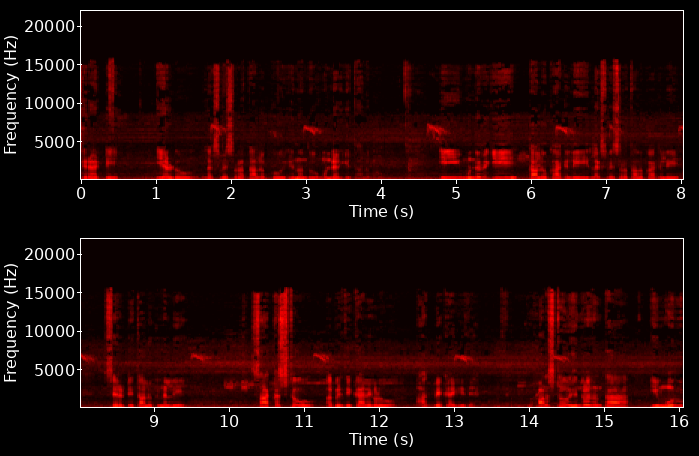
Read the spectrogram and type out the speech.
ಶಿರಹಟ್ಟಿ ಎರಡು ಲಕ್ಷ್ಮೇಶ್ವರ ತಾಲೂಕು, ಇನ್ನೊಂದು ಮುಂಡರಗಿ ತಾಲೂಕು. ಈ ಮುಂಡರಗಿ ತಾಲೂಕಾಗಲಿ, ಲಕ್ಷ್ಮೇಶ್ವರ ತಾಲೂಕಾಗಲಿ ಶಿರಟ್ಟಿ ತಾಲೂಕಿನಲ್ಲಿ ಸಾಕಷ್ಟು ಅಭಿವೃದ್ಧಿ ಕಾರ್ಯಗಳು ಆಗಬೇಕಾಗಿದೆ. ಭಾಳಷ್ಟು ಹಿಂದುಳಿದಂಥ ಈ ಮೂರು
